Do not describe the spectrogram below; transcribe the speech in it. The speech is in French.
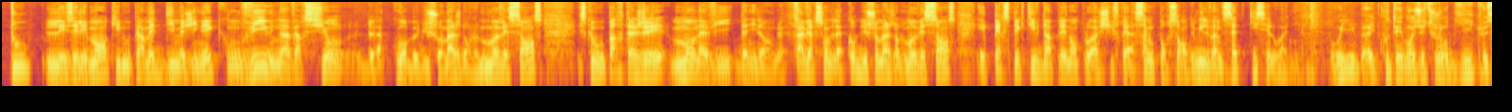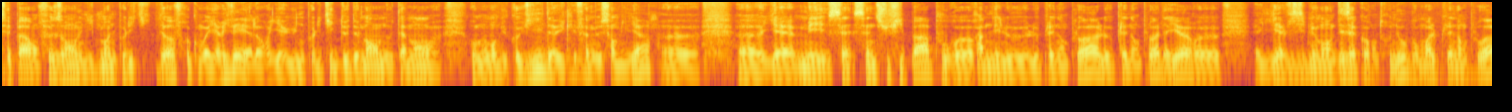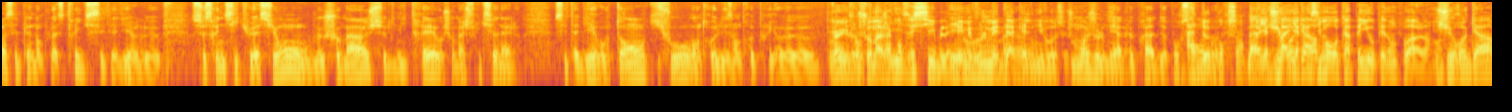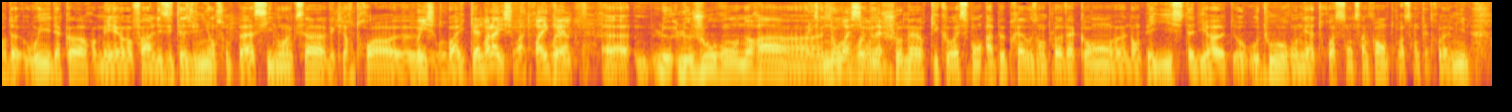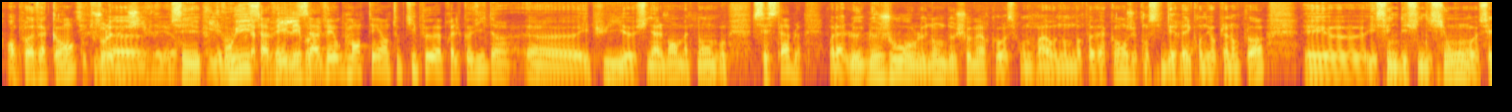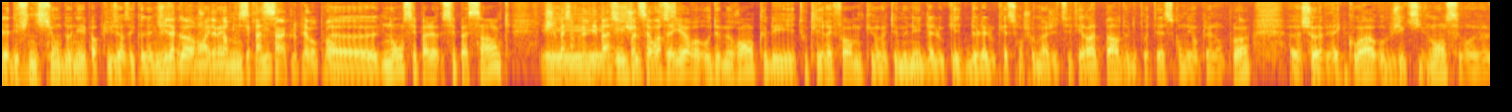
tous les éléments qui nous permettent d'imaginer qu'on vit une inversion de la courbe du chômage dans le mauvais sens. Est-ce que vous partagez mon avis, Dany Lang Inversion de la courbe du chômage dans le mauvais sens et perspective d'un plein emploi chiffré à 5% en 2027 qui s'éloigne? Oui, bah écoutez, moi j'ai toujours dit que c'est pas en faisant uniquement une politique d'offre qu'on va y arriver. Alors il y a eu une politique de demande, notamment euh, au moment du Covid, avec les fameux 100 milliards. Euh, euh, mais ça, ça ne suffit pas pas pour euh, ramener le, plein emploi. Le plein emploi, d'ailleurs, euh, il y a visiblement un désaccord entre nous. Pour moi, le plein emploi, c'est le plein emploi strict, c'est-à-dire le, ce serait une situation où le chômage se limiterait au chômage frictionnel, c'est-à-dire au temps qu'il faut entre les entreprises. Euh, oui, le chômage incompressible. Et, mais vous le mettez à quel niveau ce chômage Moi, je le mets à peu près à 2%. À 2% bah, Il n'y a, quasiment aucun pays au plein emploi alors. Je regarde, oui, d'accord, mais enfin, les États-Unis en sont pas si loin que ça avec leurs trois, euh, oui, ils sont, 3 et quelques. Voilà, ils sont à 3 et quelques. Euh, le, jour où on aura un nombre de chômeurs qui correspond à peu près aux emplois vacants euh, dans le pays, c'est-à-dire autour, on est à 350, 380 000 emplois vacants. C'est toujours le même chiffre d'ailleurs. Oui, ça avait, ça avait augmenté un tout petit peu après le Covid. et puis finalement, maintenant, bon, c'est stable. Voilà, le, le jour où le nombre de chômeurs correspondra au nombre d'emplois vacants, je considérerais qu'on est au plein emploi. Euh, et, c'est une définition, euh, c'est la définition donnée par plusieurs économistes. Je suis d'accord, c'est pas 5 le plein emploi. Euh, non, c'est pas c'est pas 5. Je suis pas sûr que le débat soit je de savoir. Pense d'ailleurs, au demeurant, que les toutes les réformes qui ont été menées de l'allocation chômage, etc., partent de l'hypothèse qu'on est au plein emploi. Euh, ce avec quoi, objectivement,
